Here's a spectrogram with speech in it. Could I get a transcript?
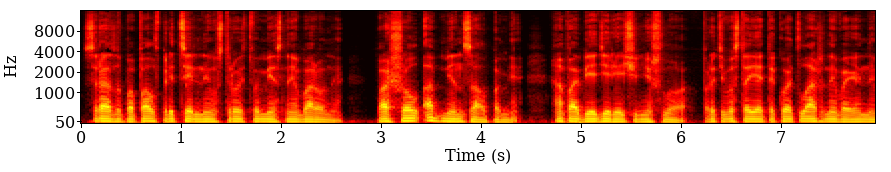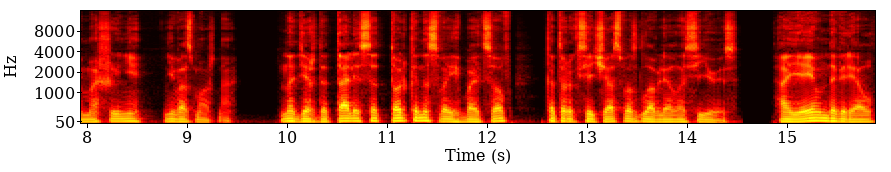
сразу попал в прицельное устройство местной обороны. Пошел обмен залпами. О победе речи не шло. Противостоять такой отлаженной военной машине невозможно. Надежда Талиса только на своих бойцов, которых сейчас возглавляла Сьюис. А ей он доверял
